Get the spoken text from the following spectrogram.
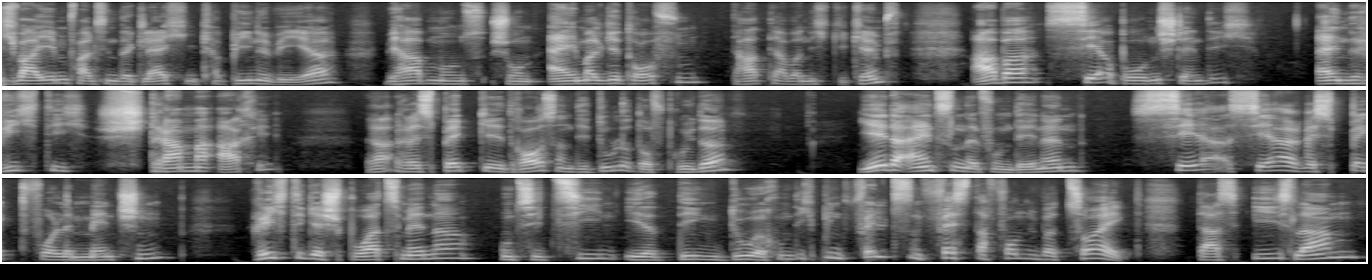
Ich war ebenfalls in der gleichen Kabine wie er. Wir haben uns schon einmal getroffen, da hat er aber nicht gekämpft, aber sehr bodenständig, ein richtig strammer Achi. Ja, Respekt geht raus an die Dulatov-Brüder. Jeder einzelne von denen sehr, sehr respektvolle Menschen, richtige Sportsmänner und sie ziehen ihr Ding durch. Und ich bin felsenfest davon überzeugt, dass Islam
